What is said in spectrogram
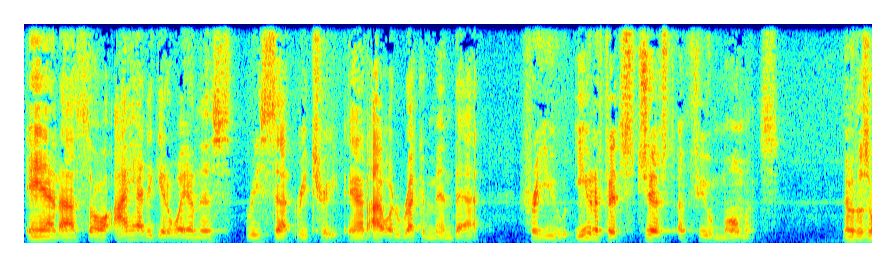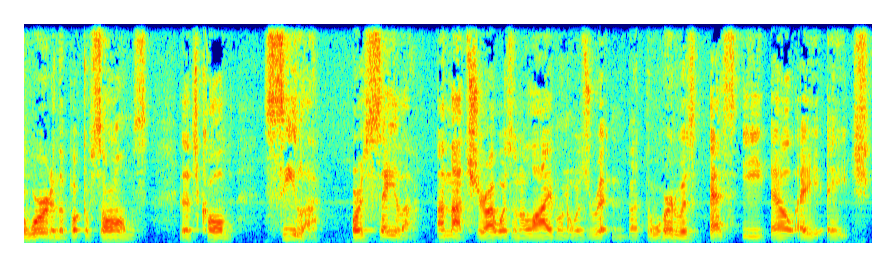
And uh, so I had to get away on this reset retreat, and I would recommend that for you, even if it's just a few moments. You know, there's a word in the book of Psalms that's called Selah or Selah. I'm not sure. I wasn't alive when it was written, but the word was S E L A H.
